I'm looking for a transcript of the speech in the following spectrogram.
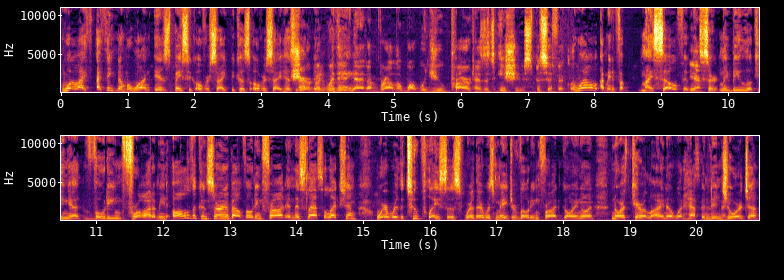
Well, I, I think number one is basic oversight because oversight has Sure, not been but within provided. that umbrella, what would you prioritize as issues specifically? Well, I mean, if I, myself, it Yeah. would certainly be looking at voting fraud. I mean, all of the concern about voting fraud in this last election, where were the two places where there was major voting fraud going on? North Carolina, what happened in Georgia.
